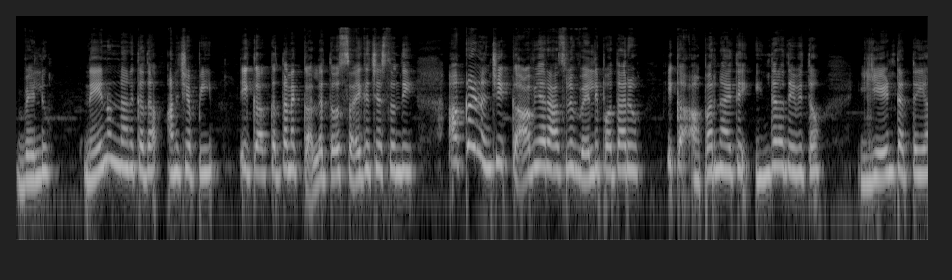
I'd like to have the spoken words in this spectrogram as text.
వెళ్ళు నేనున్నాను కదా అని చెప్పి ఇక అక్క తన కళ్ళతో సైగ చేస్తుంది. అక్కడి నుంచి కావ్యరాజులు వెళ్ళిపోతారు. ఇక అపర్ణ అయితే ఇంద్రదేవితో ఏంటత్తయ్య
